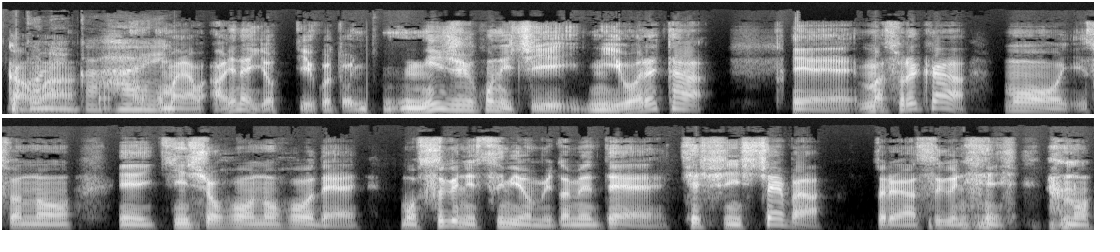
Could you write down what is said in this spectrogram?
間は、はい、お前は会えないよっていうことを25日に言われた。えー、まあそれか、もうその、えー、禁書法の方でもうすぐに罪を認めて決心しちゃえばそれはすぐに、あの、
